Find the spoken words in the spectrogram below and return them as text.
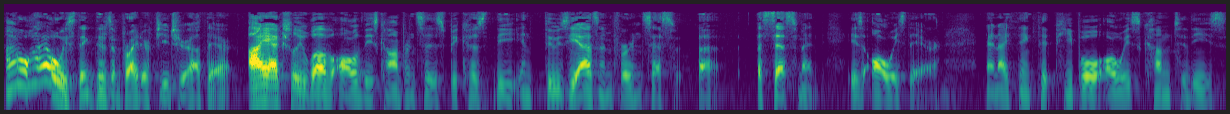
Oh, I always think there's a brighter future out there. I actually love all of these conferences because the enthusiasm for assess, uh, assessment is always there. Mm-hmm and I think that people always come to these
